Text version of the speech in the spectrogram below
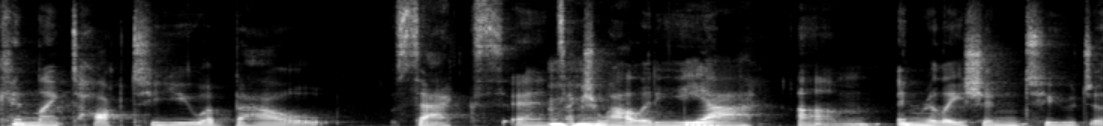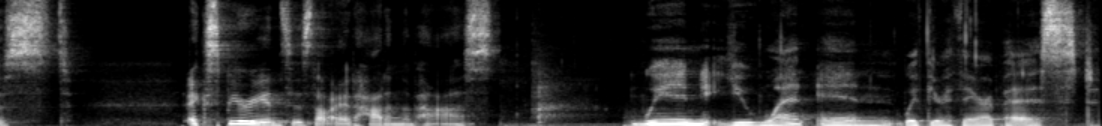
can like talk to you about sex and mm-hmm. sexuality Yeah. Um in relation to just experiences that I had had in the past When you went in with your therapist,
